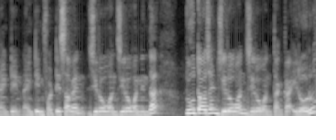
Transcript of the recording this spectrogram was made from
nineteen nineteen forty seven zero one zero ಒನ್ನಿಂದ two thousand zero one zero one ತನಕ ಇರೋರು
